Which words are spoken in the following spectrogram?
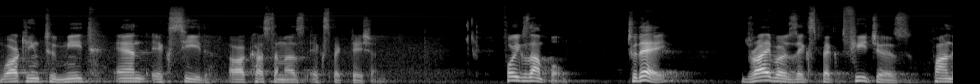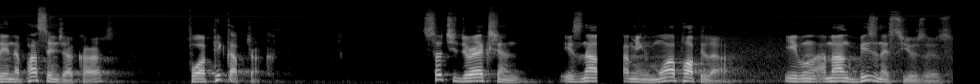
working to meet and exceed our customers' expectation. For example, today, drivers expect features found in a passenger car for a pickup truck. Such direction is now becoming more popular even among business users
